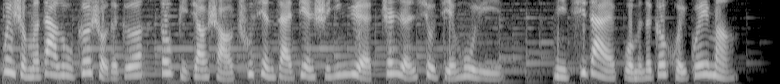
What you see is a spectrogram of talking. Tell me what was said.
为什么大陆歌手的歌都比较少出现在电视音乐真人秀节目里？你期待我们的歌回归吗？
